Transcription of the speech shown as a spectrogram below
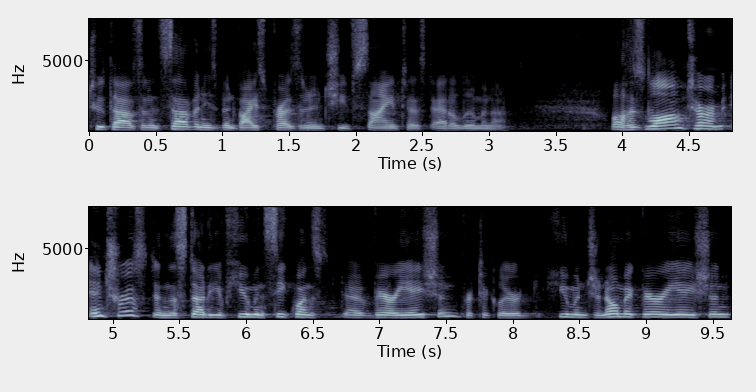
2007, he's been vice president and chief scientist at Illumina. Well, his long-term interest in the study of human sequence uh, variation, particularly human genomic variation,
